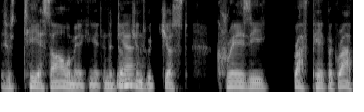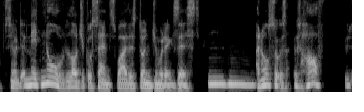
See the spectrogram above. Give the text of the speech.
this was TSR were making it and the dungeons yeah. were just crazy graph paper graphs. You know, it made no logical sense why this dungeon would exist. Mm-hmm. And also, it was it was half. Was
